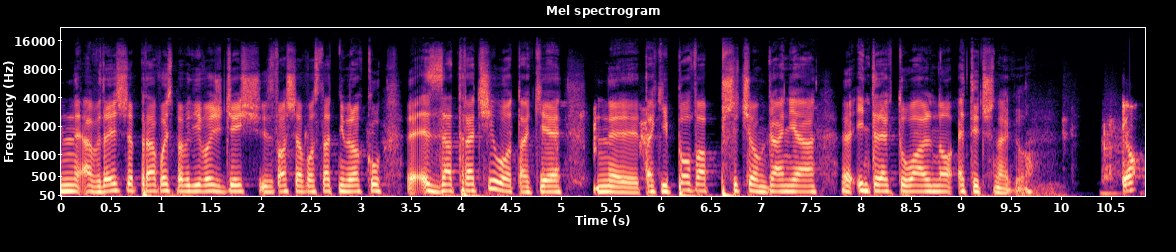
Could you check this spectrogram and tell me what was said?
Mm, a wydaje się, że Prawo i Sprawiedliwość gdzieś, zwłaszcza w ostatnim roku, e, zatraciło takie, mm, e, taki powab przyciągania e, intelektualno-etycznego. No,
